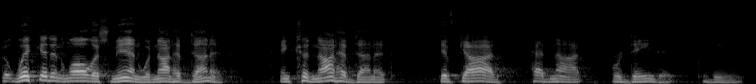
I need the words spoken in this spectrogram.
But wicked and lawless men would not have done it and could not have done it if God had not ordained it to be.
